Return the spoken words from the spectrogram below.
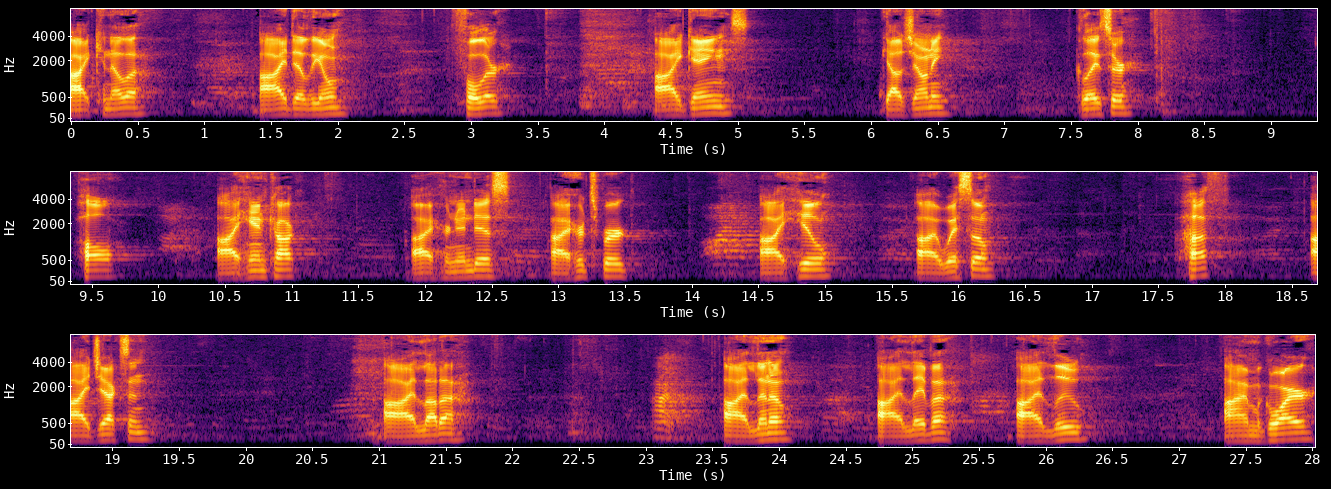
I. Cannella. I. De Leon. Fuller. I. Gaines. Galgiani. Glazer. Hall. I. Hancock. I. Hernandez. I. Hertzberg. I. Hill. I. Hueso. Huff. I. Jackson. I. Lara. I. Leno. I. Leyva. I. Liu. I. McGuire.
